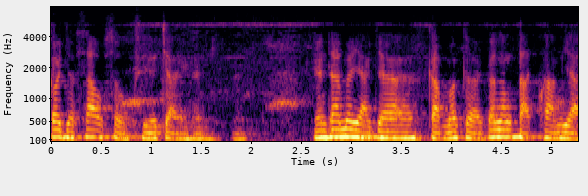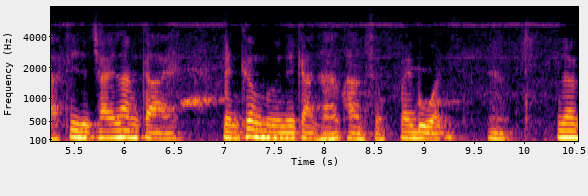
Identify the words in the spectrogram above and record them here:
ก็จะเศร้าโศกเสียใจกัน งั้นถ้าไม่อยากจะกลับมาเกิดก็ต้องตัดความอยากที่จะใช้ร่างกาย เป็นเครื่องมือในการหาความสุขไปบวชเลิก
